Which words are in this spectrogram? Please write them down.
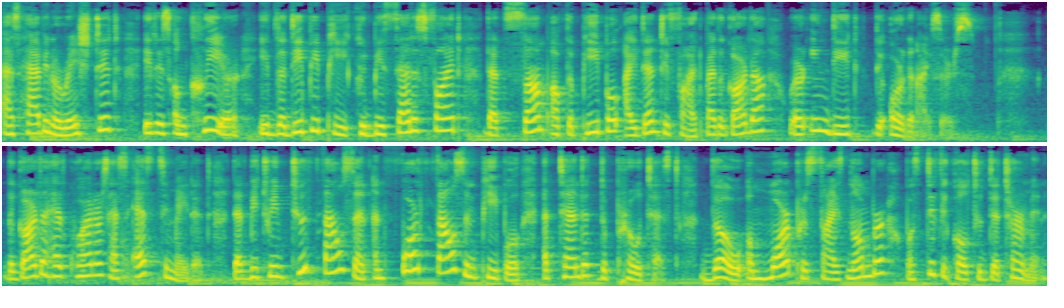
As having arranged it, it is unclear if the DPP could be satisfied that some of the people identified by the Garda were indeed the organizers. The Garda headquarters has estimated that between 2,000 and 4,000 people attended the protest, though a more precise number was difficult to determine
